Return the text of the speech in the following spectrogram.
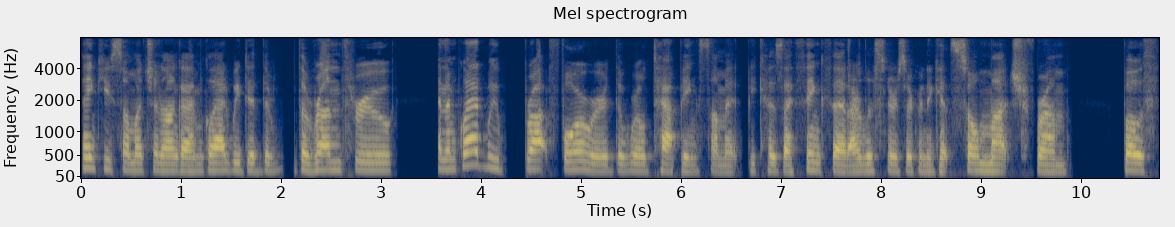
Thank you so much, Ananga. I'm glad we did the, the run through, and I'm glad we brought forward the World Tapping Summit because I think that our listeners are going to get so much from both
